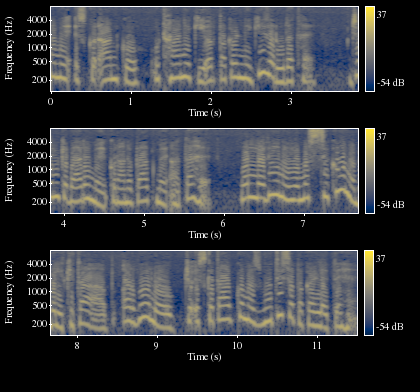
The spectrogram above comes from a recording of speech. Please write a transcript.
ہمیں اس قرآن کو اٹھانے کی اور پکڑنے کی ضرورت ہے، جن کے بارے میں قرآن پاک میں آتا ہے۔ وہ بال کتاب اور وہ لوگ جو اس کتاب کو مضبوطی سے پکڑ لیتے ہیں۔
